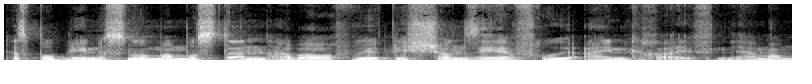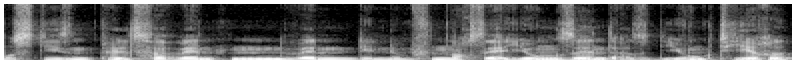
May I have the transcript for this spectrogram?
Das Problem ist nur, man muss dann aber auch wirklich schon sehr früh eingreifen. Ja? Man muss diesen Pilz verwenden, wenn die Nymphen noch sehr jung sind, also die Jungtiere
